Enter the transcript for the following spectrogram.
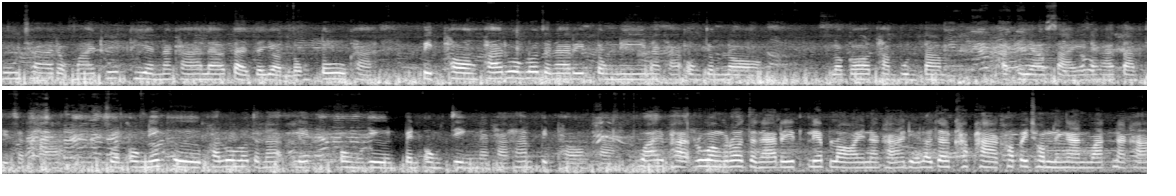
บูชาดอกไม้ทูบเทียนนะคะ แล้วแต่จะหย่อนลงตู้ค่ะ ปิดทองพระร่วงโรจนาริศตรงนี้นะคะ องค์จำลอง แล้วก็ทำบุญตามอัธยาศัยนะคะตามจิตศรัทธา ส่วนองค์นี้คือพระร่วงโรจนฤทธิ์องค์ยืนเป็นองค์จริงนะคะ ห้ามปิดทองค่ะ ไหว้พระร่วงโรจนฤทธิ์เรียบร้อยนะคะ เดี๋ยวเราจะพาเข้าไปชมในงานวัดนะคะ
